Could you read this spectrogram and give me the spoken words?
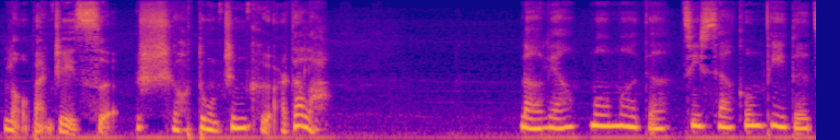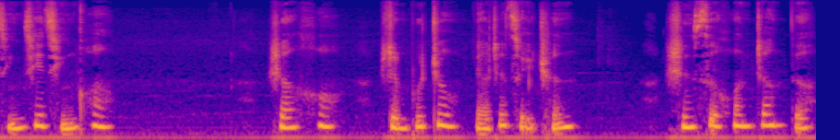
老板这次是要动真格的了。老梁默默的记下工地的紧急情况，然后忍不住咬着嘴唇，神色慌张的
